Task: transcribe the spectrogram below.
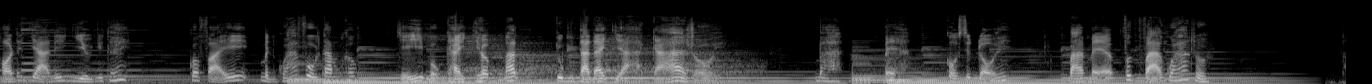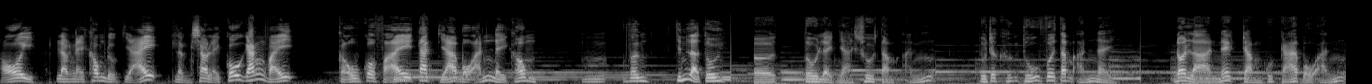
Họ đã già đi nhiều như thế. Có phải mình quá vô tâm không? Chỉ một cái chớp mắt Chúng ta đã già cả rồi. Ba, mẹ, con xin lỗi. Ba mẹ vất vả quá rồi. Thôi, lần này không được giải, lần sau lại cố gắng vậy. Cậu có phải tác giả bộ ảnh này không? Ừ, vâng, chính là tôi. Ờ, tôi là nhà sưu tầm ảnh. Tôi rất hứng thú với tấm ảnh này. Nó là nét trầm của cả bộ ảnh.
